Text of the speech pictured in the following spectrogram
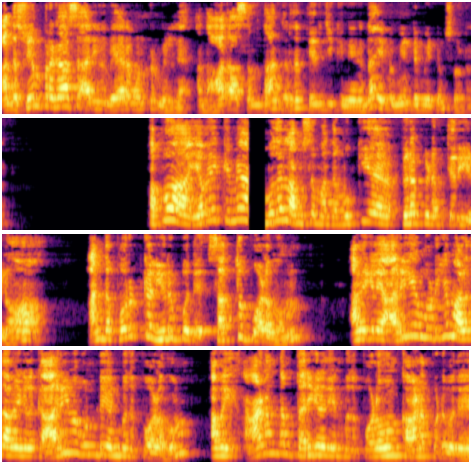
அந்த சுயம் பிரகாச அறிவு வேற ஒன்றும் இல்லை. அந்த ஆகாசம் தாங்கிறத தெரிஞ்சுக்குங்கன்னு தான் இப்ப மீண்டும் மீண்டும் சொல்றேன். அப்போ எவைக்குமே முதல் அம்சம் அந்த முக்கிய பிறப்பிடம் தெரியணும். அந்த பொருட்கள் இருப்பது சத்து போலவும் அவைகளை அறிய முடியும் அல்லது அவைகளுக்கு அறிவு உண்டு என்பது போலவும் அவை ஆனந்தம் தருகிறது என்பது போலவும் காணப்படுவது.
